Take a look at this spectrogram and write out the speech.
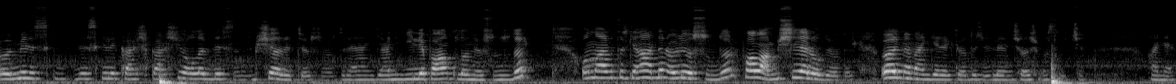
ölme riski, riskiyle karşı karşıya olabilirsiniz. Bir şey aratıyorsunuzdur. Yani, yani hile falan kullanıyorsunuzdur. Onu aratırken aniden ölüyorsundur falan bir şeyler oluyordur. Ölmemen gerekiyordur hilenin çalışması için. Hani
